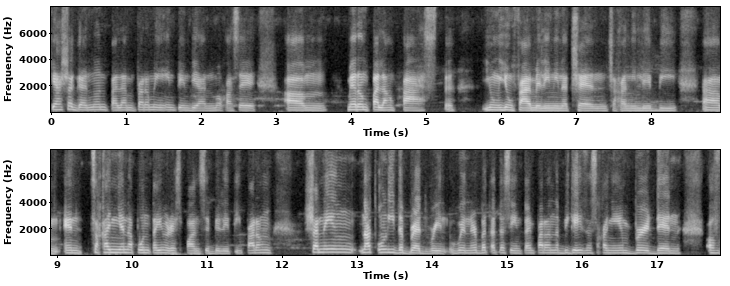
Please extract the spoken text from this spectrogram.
kaya siya ganun pala para may intindihan mo kasi um, meron palang past yung yung family ni na Chen tsaka ni Libby. Um, and sa kanya napunta yung responsibility. Parang siya na yung not only the breadwinner but at the same time parang nabigay na sa kanya yung burden of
